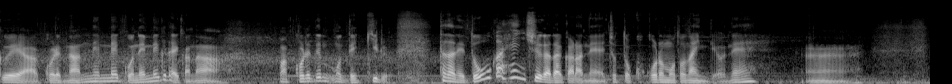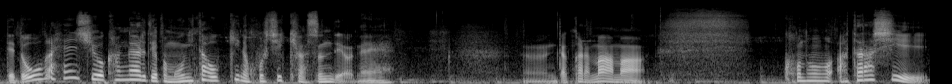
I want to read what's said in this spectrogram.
Air これ何年目5年目ぐらいかな。まあこれでもできる。ただね動画編集がだからねちょっと心もとないんだよね。うん。で動画編集を考えるとやっぱモニター大きいの欲しい気はすんだよね。うんだからまあまあこの新しい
